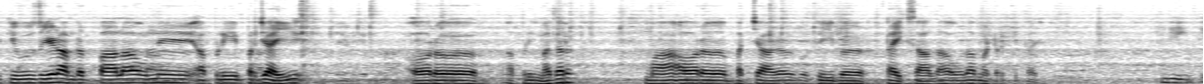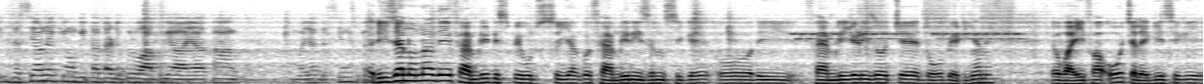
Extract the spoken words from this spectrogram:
ਅਕਿਊਜ਼ਡ ਜਿਹੜਾ ਅੰਮ੍ਰਿਤਪਾਲ ਆ, ਉਹਨੇ ਆਪਣੀ ਭਰਜਾਈ ਔਰ ਆਪਣੀ ਮਦਰ, ਮਾਂ ਔਰ ਬੱਚਾ ਕਰੀਬ 2.5 ਸਾਲ ਦਾ, ਉਹਦਾ ਮਰਡਰ ਕੀਤਾ ਜੀ। ਜੀ, ਤੇ ਦੱਸਿਆ ਉਹਨੇ ਕਿਉਂ ਕੀਤਾ? ਤੁਹਾਡੇ ਕੋਲ ਆਪ ਗਿਆ ਆ ਤਾਂ ਵਜ੍ਹਾ ਦੱਸੀ ਨਹੀਂ ਰੀਜ਼ਨ ਉਹਨਾਂ ਦੇ ਫੈਮਿਲੀ ਡਿਸਪਿਊਟਸ ਜਾਂ ਕੋਈ ਫੈਮਿਲੀ ਰੀਜ਼ਨ ਸੀਗੇ ਉਹ ਉਹਦੀ ਫੈਮਿਲੀ ਜਿਹੜੀ ਉਹ 'ਚ ਦੋ ਬੇਟੀਆਂ ਨੇ ਵਾਈਫ ਆ ਉਹ ਚਲੇ ਗਈ ਸੀਗੀ।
